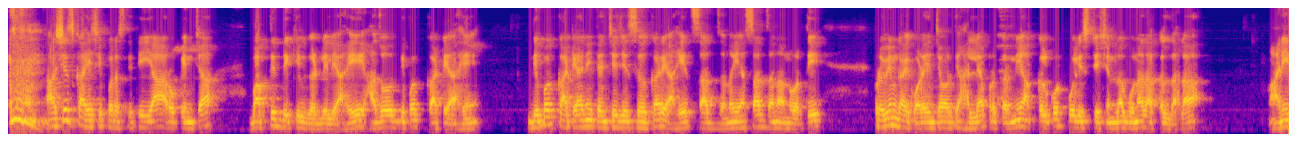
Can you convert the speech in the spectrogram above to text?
अशीच काहीशी परिस्थिती या आरोपींच्या बाबतीत देखील घडलेली आहे. हा जो दीपक काटे आहे दीपक काटे आणि त्यांचे जे सहकारी आहेत सात जण या सात जणांवरती प्रवीण गायकवाड यांच्यावरती हल्ल्या प्रकरणी अक्कलकोट पोलीस स्टेशनला गुन्हा दाखल झाला. आणि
